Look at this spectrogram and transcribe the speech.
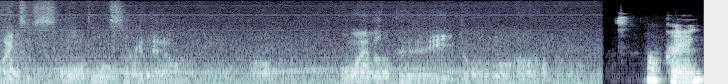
あいつ相当避けてな。お前だって言ったことがある。Okay.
